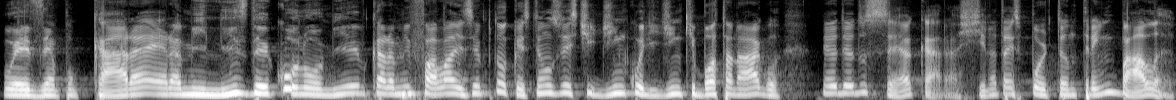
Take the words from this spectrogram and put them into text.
o exemplo, o cara era ministro da economia e o cara me falar, exemplo, não, que eles têm uns vestidinhos colhidinhos que bota na água. Meu Deus do céu, cara, a China tá exportando trem bala.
